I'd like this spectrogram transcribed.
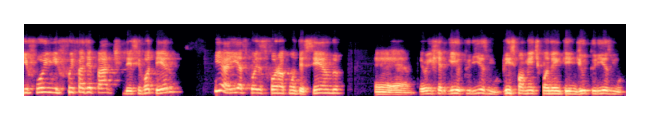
e fui, fui fazer parte desse roteiro, e aí as coisas foram acontecendo. É, eu enxerguei o turismo, principalmente quando eu entendi o turismo,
